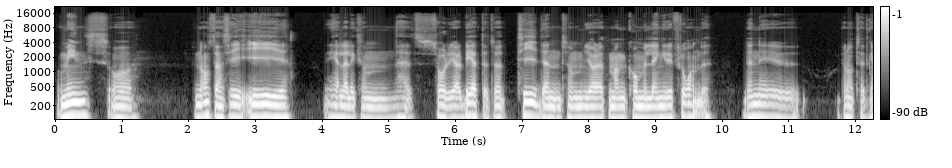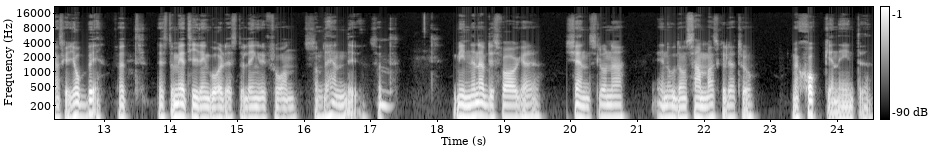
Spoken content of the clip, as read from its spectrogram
och minns och någonstans i, i hela liksom det här sorgarbetet och tiden som gör att man kommer längre ifrån det. Den är ju på något sätt ganska jobbig. För att desto mer tiden går desto längre ifrån som det hände ju. Så Mm. att minnena blir svagare. Känslorna är nog de samma skulle jag tro. Men chocken är inte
